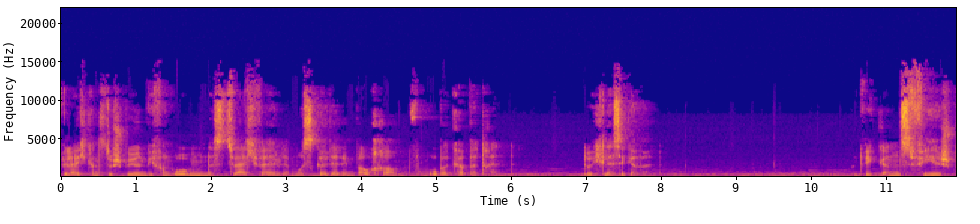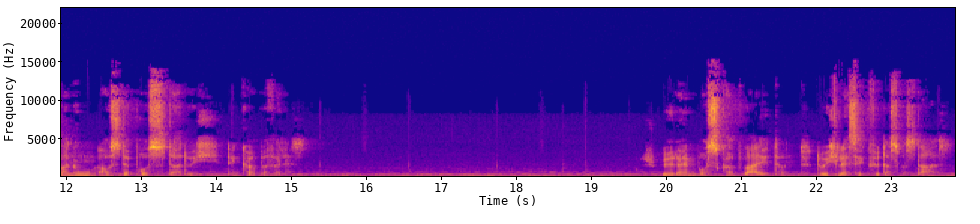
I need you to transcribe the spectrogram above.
Vielleicht kannst du spüren, wie von oben das Zwerchfell, der Muskel, der den Bauchraum vom Oberkörper trennt, durchlässiger wird. Und wie ganz viel Spannung aus der Brust dadurch den Körper verlässt. Spür deinen Brustkorb weit und durchlässig für das, was da ist.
